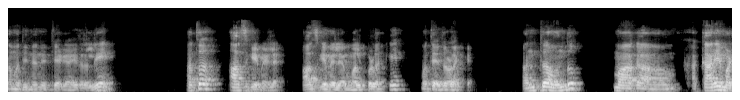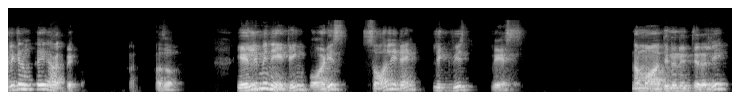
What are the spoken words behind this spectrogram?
ನಮ್ಮ ದಿನನಿತ್ಯ ಇದರಲ್ಲಿ. ಅಥವಾ ಹಾಸಿಗೆ ಮೇಲೆ. ಹಾಸಿಗೆ ಮೇಲೆ ಮಲ್ಕೊಳ್ಳಕ್ಕೆ ಮತ್ತೆ ಎದೊಳಕ್ಕೆ ಅಂತ ಒಂದು ಕಾರ್ಯ ಮಾಡ್ಲಿಕ್ಕೆ ನಮ್ ಕೈಗೆ ಆಗ್ಬೇಕು. ಅದು. Eliminating body's solid and liquid waste ನಮ್ಮ ದಿನನಿತ್ಯದಲ್ಲಿ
